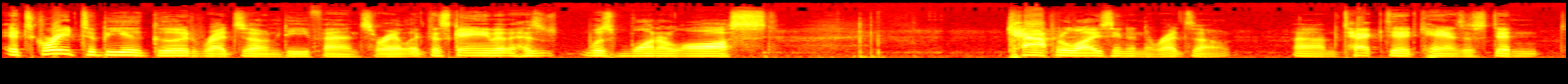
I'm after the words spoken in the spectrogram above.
it's great to be a good red zone defense, right? Like this game has was won or lost capitalizing in the red zone. Um, Tech did, Kansas didn't,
